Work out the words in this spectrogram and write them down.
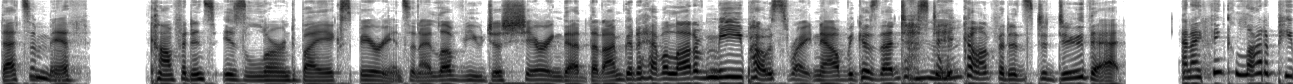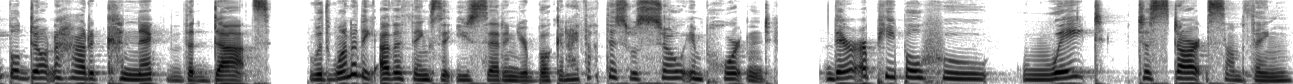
That's a mm-hmm. myth. Confidence is learned by experience. And I love you just sharing that, that I'm going to have a lot of me posts right now because that does mm-hmm. take confidence to do that. And I think a lot of people don't know how to connect the dots with one of the other things that you said in your book. And I thought this was so important. There are people who wait to start something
